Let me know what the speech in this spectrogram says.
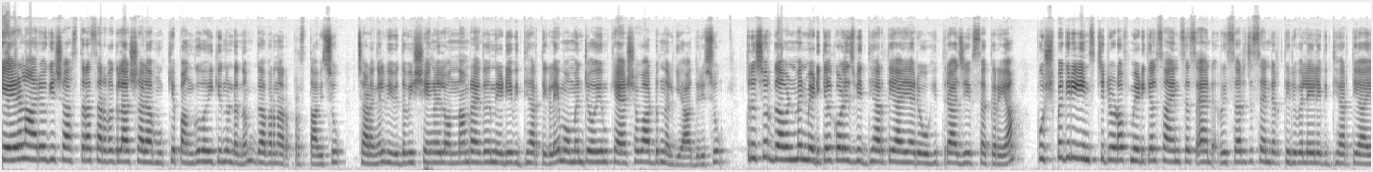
കേരള ആരോഗ്യ ശാസ്ത്ര സർവകലാശാല മുഖ്യ പങ്കുവഹിക്കുന്നുണ്ടെന്നും ഗവർണർ പ്രസ്താവിച്ചു. ചടങ്ങിൽ വിവിധ വിഷയങ്ങളിൽ ഒന്നാം റാങ്ക് നേടിയ വിദ്യാർത്ഥികളെ മൊമന്റോയും ക്യാഷ് അവാർഡും നൽകി ആദരിച്ചു. തൃശൂർ ഗവൺമെന്റ് മെഡിക്കൽ കോളേജ് വിദ്യാർത്ഥിയായ Rohit Rajeev Zacharia Pushpagiri institute of medical sciences and research centre തിരുവല്ലയിലെ വിദ്യാർത്ഥിയായ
